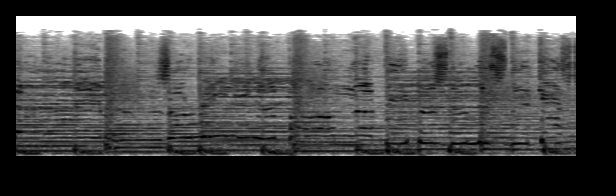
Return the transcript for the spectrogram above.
diamonds are raining upon the vapors to misty gas.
